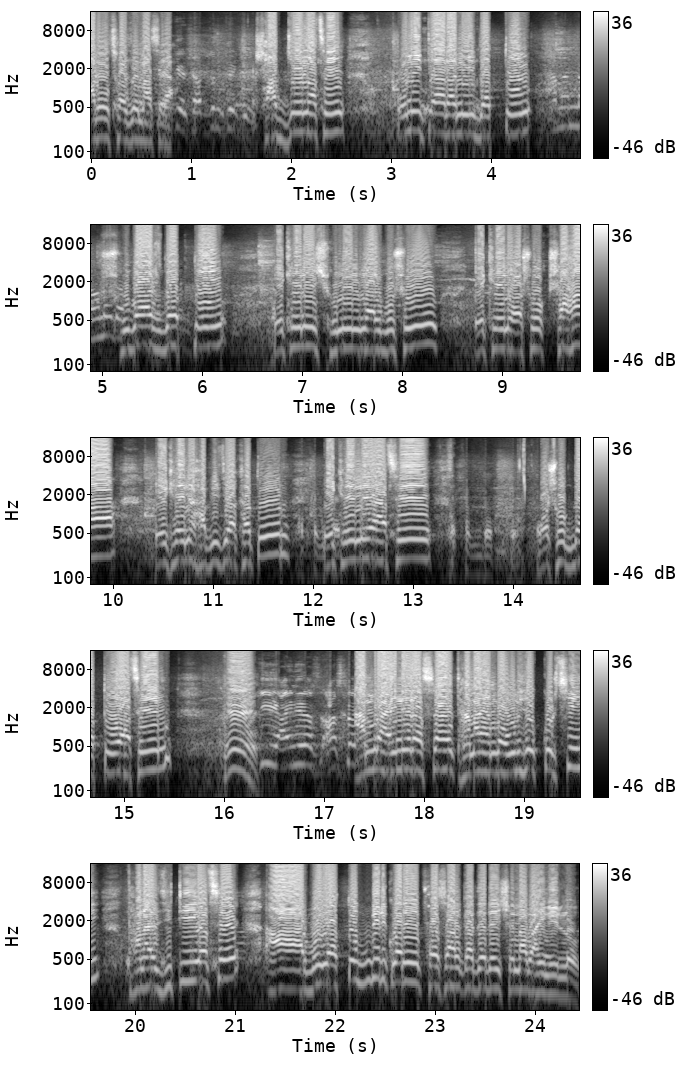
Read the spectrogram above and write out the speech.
আরও ছজন আছে। সাতজন আছে অনিতা রানী দত্ত সুভাষ দত্ত এখানে সুনীল মাল বসু এখানে অশোক সাহা এখানে হাফিজা খাতুন এখানে আছে অশোক দত্ত আছেন হ্যাঁ। আমরা আইনের আশ্রয় থানায় আমরা অভিযোগ করছি থানায় জিটি আছে আর বইয়া তকবির করে ফসাল কাদের এই সেনাবাহিনীর লোক।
